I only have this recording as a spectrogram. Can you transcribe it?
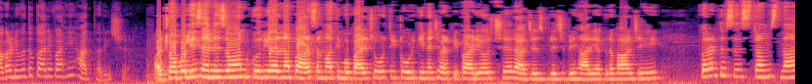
આગળની વધુ કાર્યવાહી હાથ ધરી છે. અઠવા પોલીસ એમેઝોન કુરિયરના પાર્સલમાંથી મોબાઈલ ચોરથી ટોળકીને ઝડપી પાડ્યો છે. રાજેશ બ્રિજ બિહારી અગ્રવાલ, જે કરંટ સિસ્ટમ્સના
